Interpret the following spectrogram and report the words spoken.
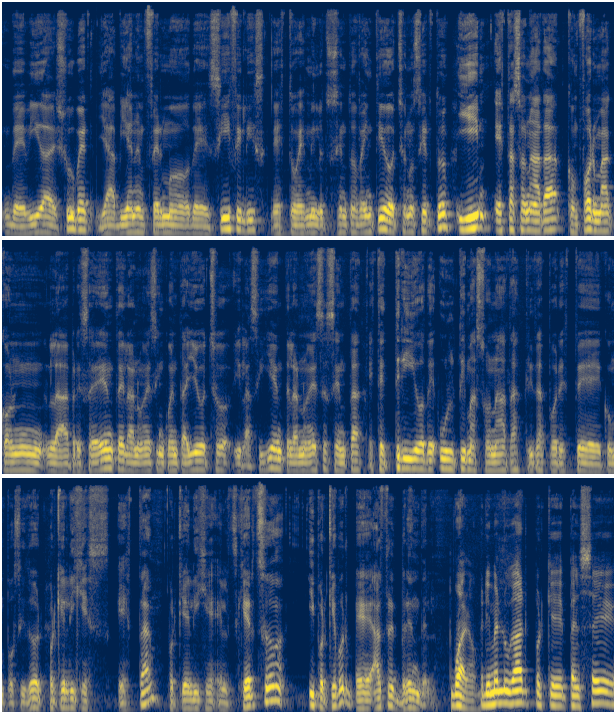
de vida de Schubert, ya bien enfermo de sífilis, esto es 1828, ¿no es cierto? Y esta sonata conforma con la precedente, la 958, y la siguiente, la 960, este trío de últimas sonatas escritas por este compositor. ¿Por qué eliges esta? ¿Por qué eliges el scherzo? ¿Y por qué por eh, Alfred Brendel? Bueno, en primer lugar porque pensé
